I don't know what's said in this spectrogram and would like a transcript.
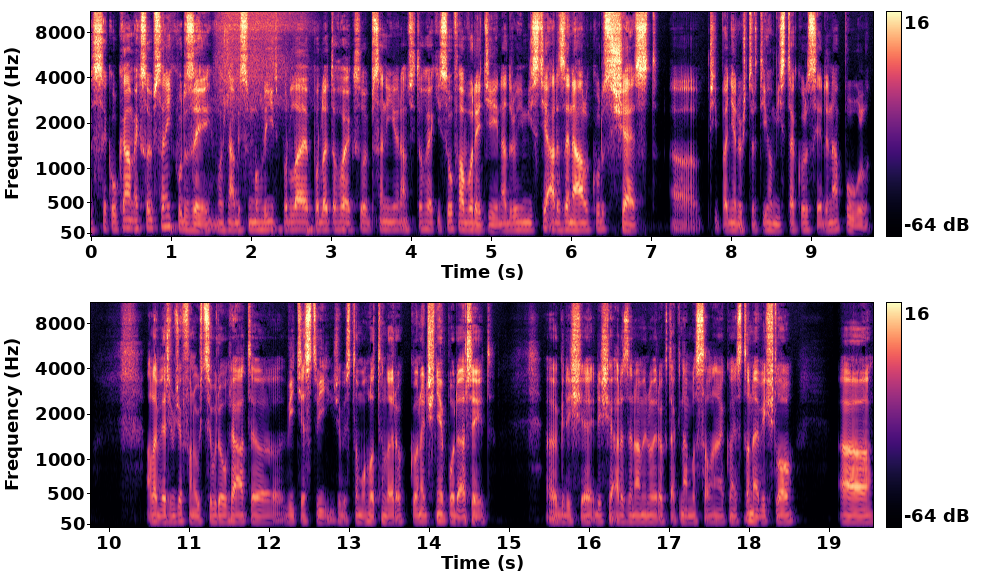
se koukám, jak jsou vypsaný kurzy. Možná bychom mohli jít podle, podle toho, jak jsou vypsaný v rámci toho, jaký jsou favoriti. Na druhém místě Arsenal kurz 6, případně do čtvrtého místa kurz 1,5 ale věřím, že fanoušci budou hrát vítězství, že by to mohlo tenhle rok konečně podařit. Eh, když je, když je Arsenal minulý rok tak namlsal a nakonec to nevyšlo. Uh,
